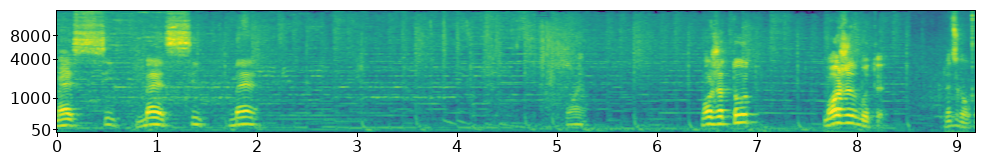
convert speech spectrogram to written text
Мессі, Мессі, Ме. Понял. Може тут? Може бути. Let's go.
